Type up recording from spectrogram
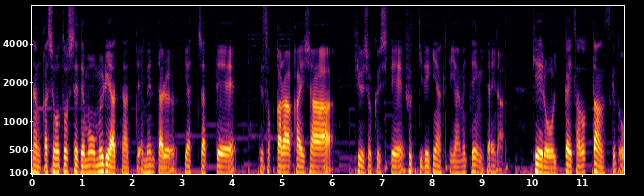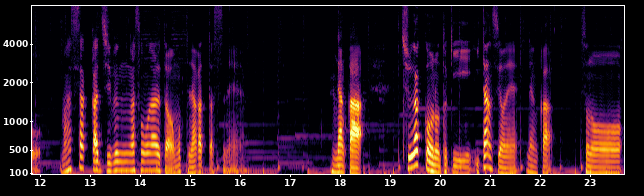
なんか仕事しててもう無理やってなってメンタルやっちゃってでそっから会社休職して復帰できなくて辞めてみたいな経路を一回辿ったんですけどまさか自分がそうなるとは思ってなかったっすね。なんか中学校の時いたんすよね。なんかその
